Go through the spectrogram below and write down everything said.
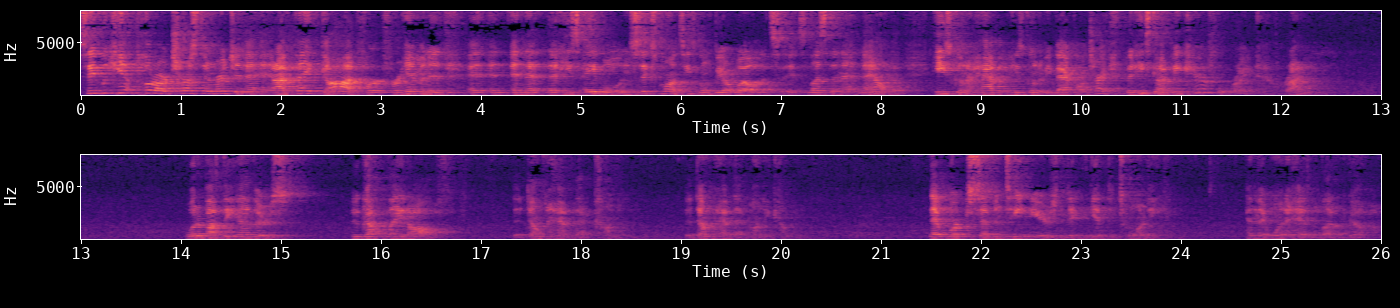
See, we can't put our trust in riches. And I thank God for, for him and, and, and that, that he's able, in six months, he's going to be, uh, well, it's, it's less than that now, but he's going to have it he's going to be back on track. But he's got to be careful right now, right? What about the others who got laid off that don't have that coming, that don't have that money coming? That worked 17 years and didn't get to 20, and they went ahead and let them go.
